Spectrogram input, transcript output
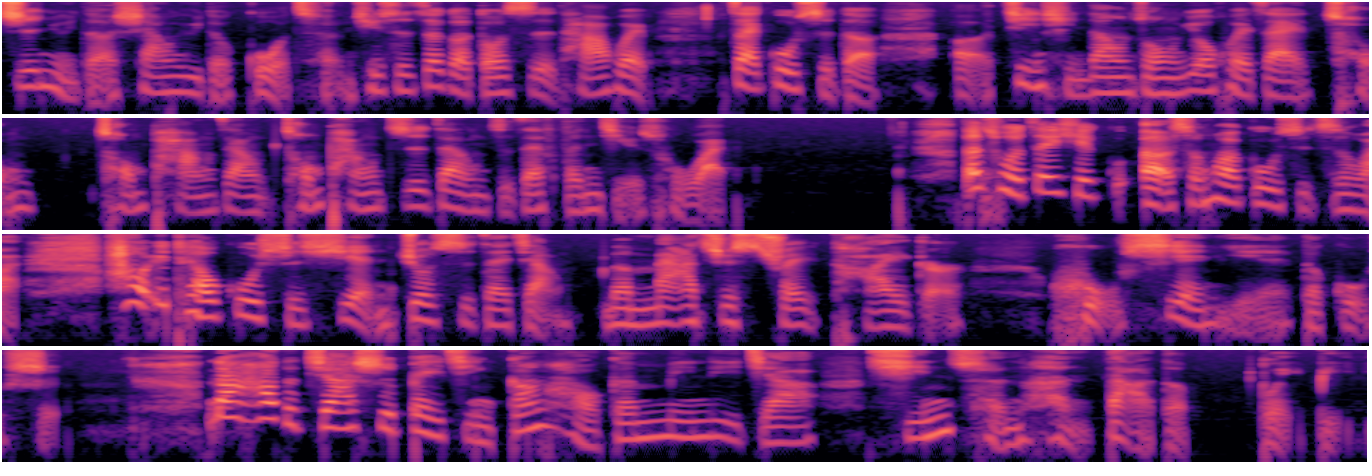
织女的相遇的过程。其实这个都是他会在故事的呃进行当中，又会再从从旁这样从旁支这样子再分解出来。但除了这些呃神话故事之外，还有一条故事线，就是在讲 The Magistrate Tiger。虎县爷的故事，那他的家世背景刚好跟 Minnie 家形成很大的对比。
